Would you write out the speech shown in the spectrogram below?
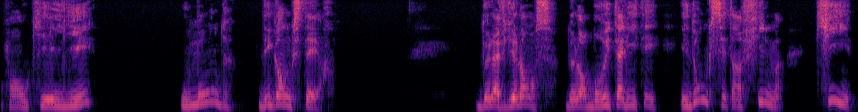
enfin, ou qui est liée au monde des gangsters de la violence, de leur brutalité. Et donc c'est un film qui,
